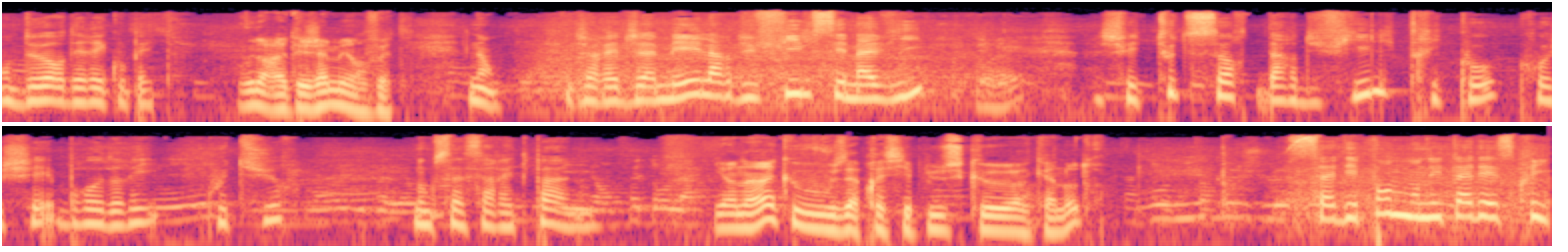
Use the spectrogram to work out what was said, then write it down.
en dehors des récoupettes. Vous n'arrêtez jamais en fait? Non, j'arrête jamais. L'art du fil, c'est ma vie. Je fais toutes sortes d'art du fil, tricot, crochet, broderie, couture. Donc ça s'arrête pas. Il y en a un que vous appréciez plus qu'un autre Ça dépend de mon état d'esprit.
